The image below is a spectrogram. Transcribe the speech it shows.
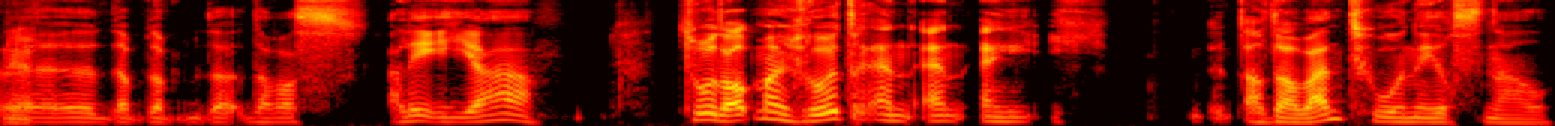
Ja. Eh, dat, dat, dat, dat was... Allee, ja... Het wordt altijd maar groter en, en, en dat dat went gewoon heel snel.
